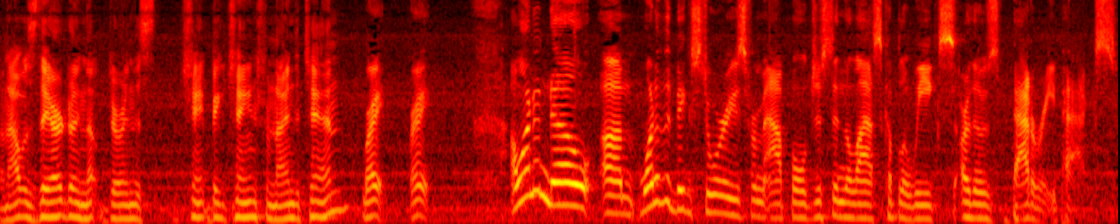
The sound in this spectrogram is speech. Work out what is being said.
And I was there during the during this cha- big change from 9 to 10. Right, right. I want to know um, one of the big stories from Apple just in the last couple of weeks are those battery packs.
